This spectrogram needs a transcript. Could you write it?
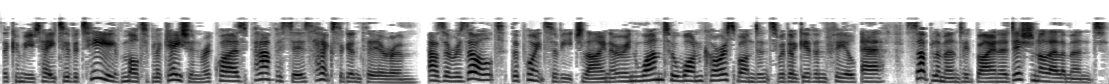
the commutativity of multiplication requires Pappus's hexagon theorem. As a result, the points of each line are in one-to-one -one correspondence with a given field, f, supplemented by an additional element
